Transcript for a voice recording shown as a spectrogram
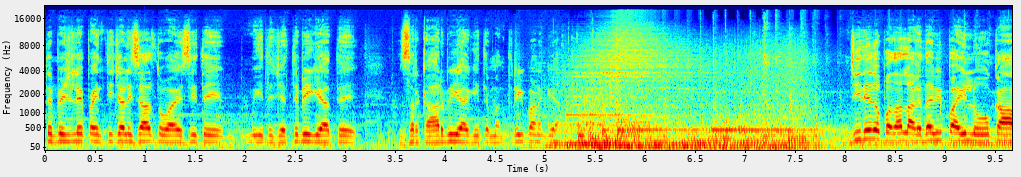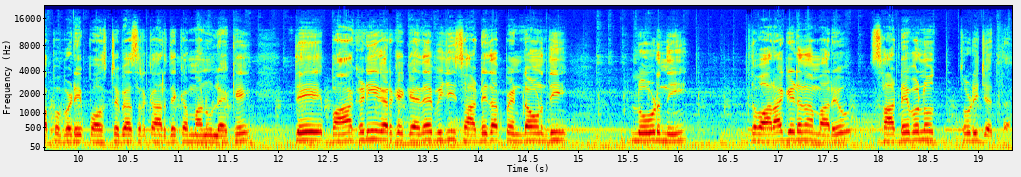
ਤੇ ਪਿਛਲੇ 35 40 ਸਾਲ ਤੋਂ ਆਏ ਸੀ ਤੇ ਮੀਤ ਜਿੱਤ ਵੀ ਗਿਆ ਤੇ ਸਰਕਾਰ ਵੀ ਆ ਗਈ ਤੇ ਮੰਤਰੀ ਬਣ ਗਿਆ। ਜਿਹਦੇ ਤੋਂ ਪਤਾ ਲੱਗਦਾ ਵੀ ਭਾਈ ਲੋਕ ਆਪ ਬੜੇ ਪੋਜ਼ਿਟਿਵ ਆ ਸਰਕਾਰ ਦੇ ਕੰਮਾਂ ਨੂੰ ਲੈ ਕੇ ਤੇ ਬਾਂਹ ਖੜੀਆਂ ਕਰਕੇ ਕਹਿੰਦੇ ਵੀ ਜੀ ਸਾਡੇ ਤਾਂ ਪਿੰਡ ਆਉਣ ਦੀ ਲੋੜ ਨਹੀਂ। ਦੁਬਾਰਾ ਗੇੜਾ ਨਾ ਮਾਰਿਓ, ਸਾਡੇ ਵੱਲੋਂ ਥੋੜੀ ਜਿੱਤ ਹੈ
